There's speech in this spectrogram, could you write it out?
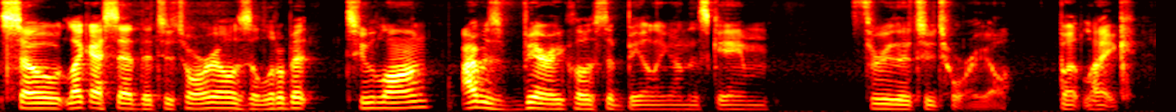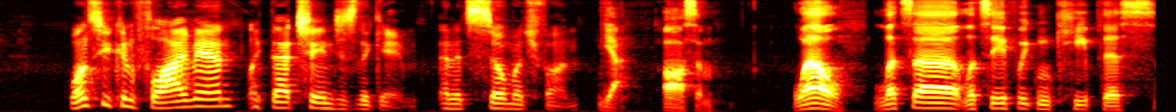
so like I said, the tutorial is a little bit too long. I was very close to bailing on this game through the tutorial, but like once you can fly, man, like that changes the game, and it's so much fun. Yeah, awesome. Well, let's uh let's see if we can keep this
